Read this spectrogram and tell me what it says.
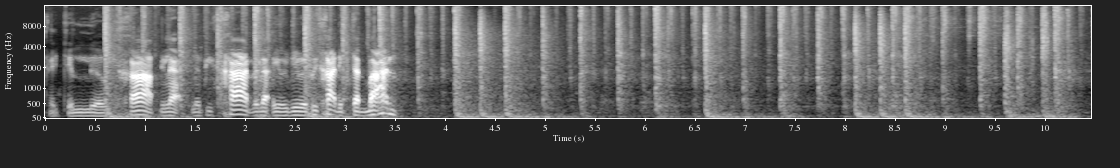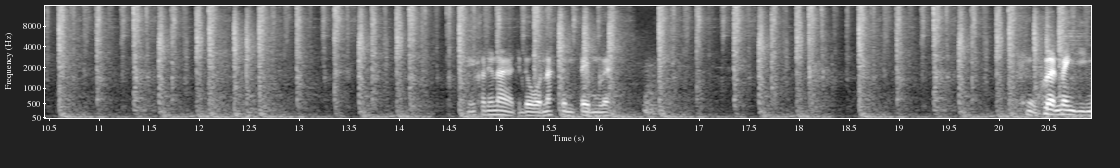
ไอ้เจนเรือพิฆาตนี่แหละเรือพิฆาตนี่แหละเออเรือพิฆาตเด็กจัดบ้านนี่เขาที่น่าจะโดนนะเต็มๆเลย หูเพื่อนแม่งยิง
